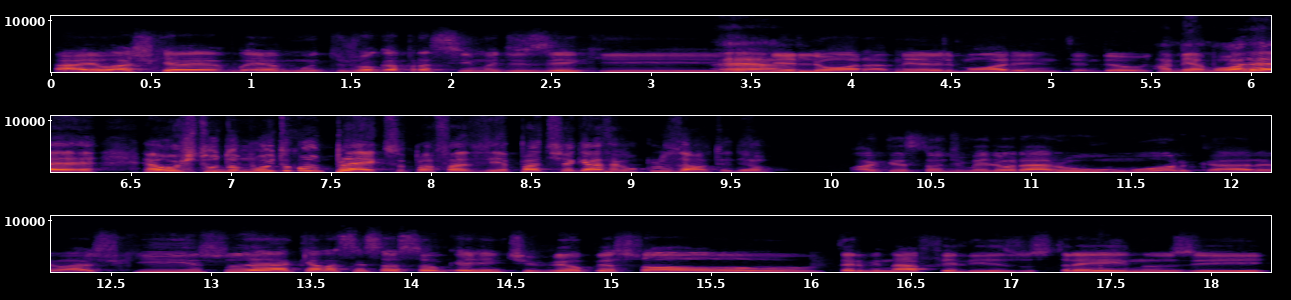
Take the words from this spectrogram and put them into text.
Ah, eu acho que é, é muito jogar para cima dizer que é. melhora a memória, entendeu? A memória é, é um estudo muito complexo para fazer para chegar a essa conclusão, entendeu? A questão de melhorar o humor, cara, eu acho que isso é aquela sensação que a gente vê o pessoal terminar feliz os treinos e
